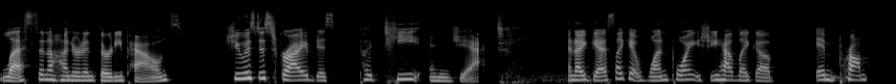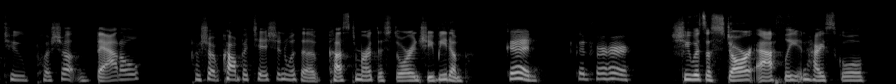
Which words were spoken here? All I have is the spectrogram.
less than 130 pounds. She was described as petite and jacked. And I guess like at one point she had like a impromptu push-up battle, push-up competition with a customer at the store and she beat him. Good. Good for her. She was a star athlete in high school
